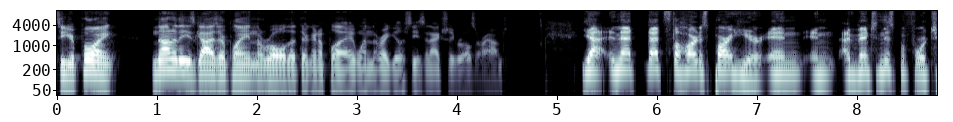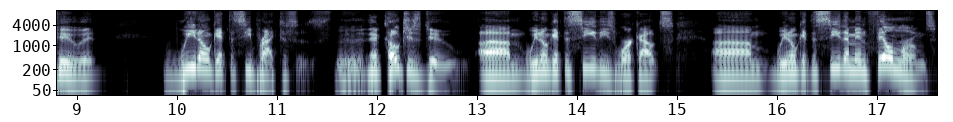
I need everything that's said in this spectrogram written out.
to your point, none of these guys are playing the role that they're going to play when the regular season actually rolls around. Yeah, and that that's the hardest part here. And and I've mentioned this before too. It, we don't get to see practices. Mm-hmm. The coaches do. Um, we don't get to see these workouts. Um, we don't get to see them in film rooms.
